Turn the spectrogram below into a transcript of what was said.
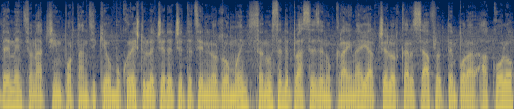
de menționat și important, zic eu. Bucureștiul le cere cetățenilor români să nu se deplaseze în Ucraina, iar celor care se află temporar acolo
